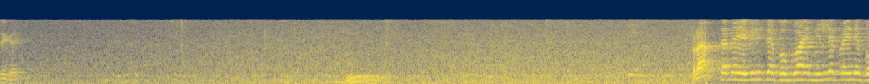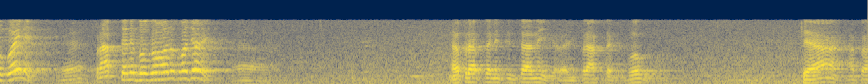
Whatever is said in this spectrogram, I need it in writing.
જાય. પ્રાપ્ત ને એવી રીતે ભોગવાય નિર્લેપ રહીને ભોગવાય ને પ્રાપ્ત ને ભોગવવાનું કહો છો ને. અપ્રાપ્તની ચિંતા નહીં કરવાની પ્રાપ્ત ભોગ ત્યાં તો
